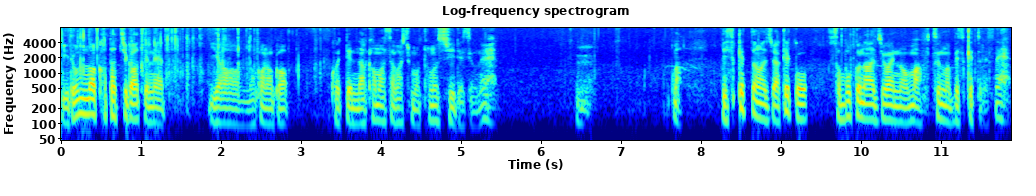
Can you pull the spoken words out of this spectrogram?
いろんな形があってねいやなかなかこうやって仲間探しも楽しいですよね。うん。まあビスケットの味は結構素朴な味わいのまあ普通のビスケットですね、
